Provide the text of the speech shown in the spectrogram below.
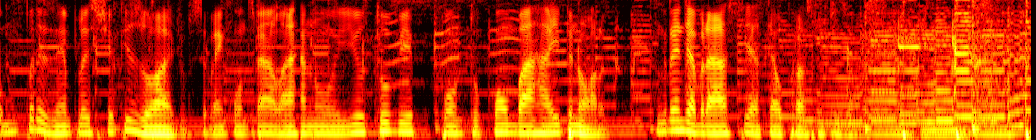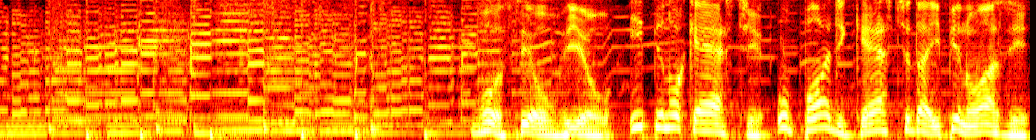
como por exemplo este episódio. Você vai encontrar lá no youtube.com.br hipnólogo. Um grande abraço e até o próximo episódio. Você ouviu Hipnocast, o podcast da hipnose.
